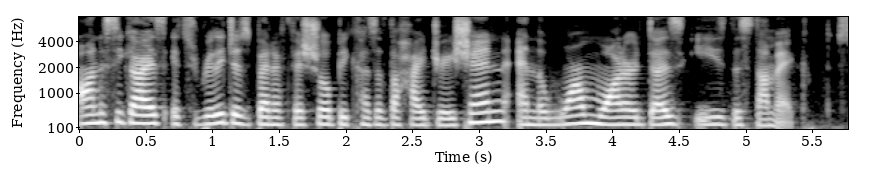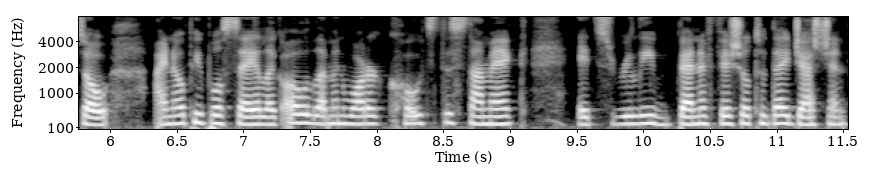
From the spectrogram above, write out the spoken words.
honestly, guys, it's really just beneficial because of the hydration and the warm water does ease the stomach. So I know people say, like, oh, lemon water coats the stomach, it's really beneficial to digestion.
